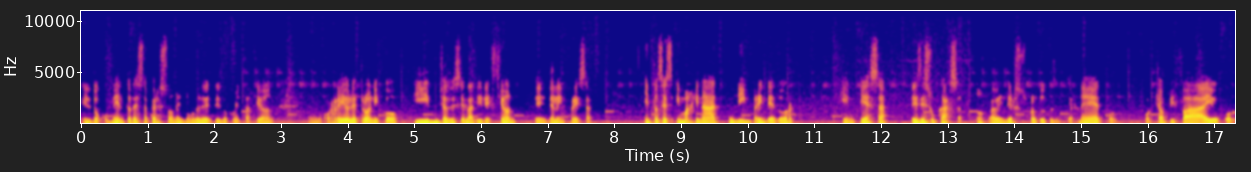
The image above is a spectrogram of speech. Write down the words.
el documento de esa persona, el número de, documentación, un correo electrónico y muchas veces la dirección de, la empresa. Entonces, imaginad un emprendedor que empieza desde su casa, ¿no? a vender sus productos en Internet, por, por Shopify o por,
